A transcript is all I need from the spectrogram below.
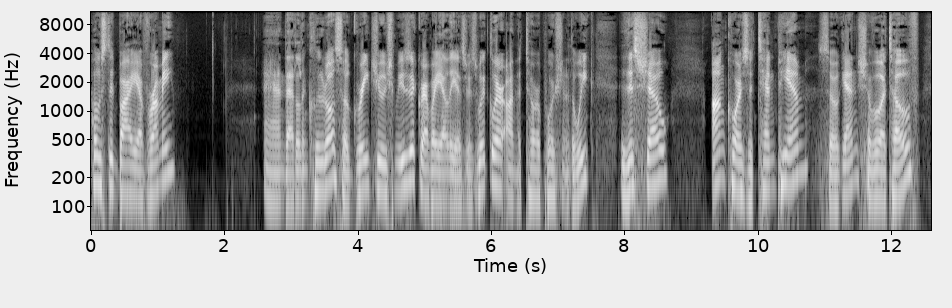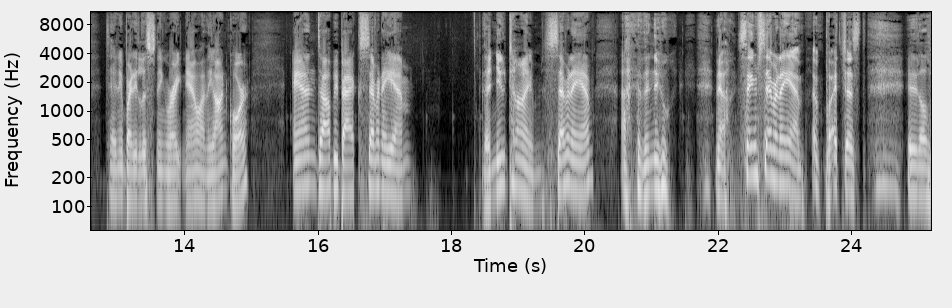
hosted by Avrami. And that'll include also great Jewish music, Rabbi Eliezer Zwickler on the Torah portion of the week. This show, Encore's at 10 p.m. So again, Shavua Tov to anybody listening right now on the Encore. And I'll be back 7 a.m. The new time, 7 a.m. Uh, the new no, same 7 a.m., but just it'll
